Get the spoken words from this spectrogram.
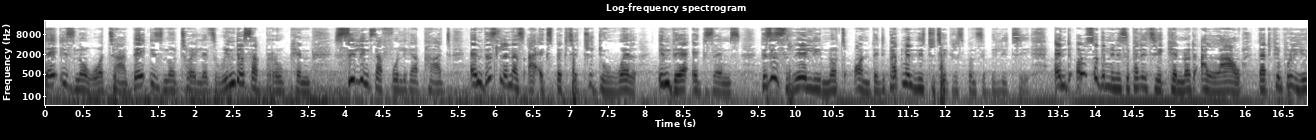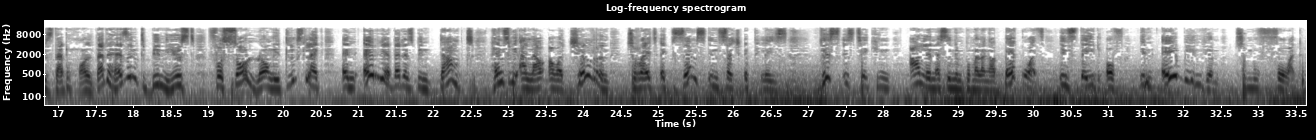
there is no water, there is no toilets, windows are broken, ceilings are falling apart, and these learners are expected to do well in their exams. This is really not on. The department needs to take responsibility. And also the municipality cannot allow that people use that hall that hasn't been used for so long. It looks like an area that has been dumped. Hence we allow our children to write exams in such a place. This is taking our learners in Mpumalanga instead of enabling them to move forward.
